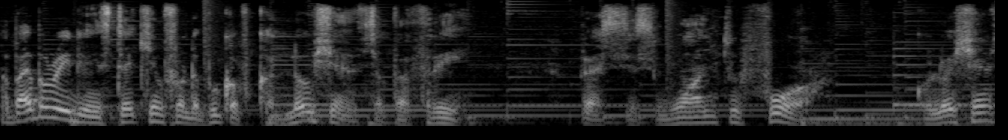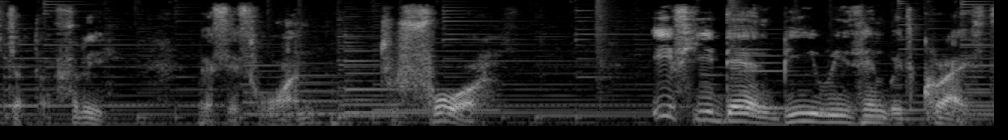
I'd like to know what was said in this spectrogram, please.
A Bible reading is taken from the book of Colossians, chapter 3, verses 1 to 4. Colossians chapter 3, verses 1 to 4. If ye then be risen with Christ,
